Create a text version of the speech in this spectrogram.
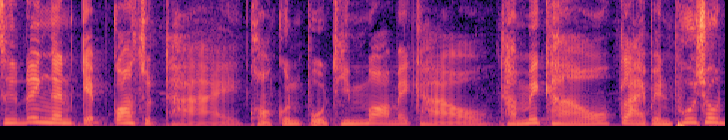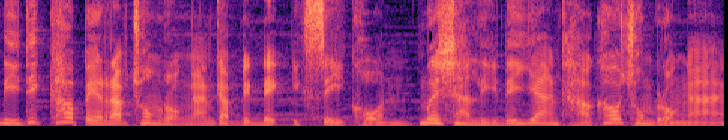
ซื้อด้วยเงินเก็บก้อนสุดท้ายของคุณปู่ที่มอบให้เขาทำให้เขากลายเป็นผู้โชคดีที่เข้าไปรับชมโรงงานกับเด็กๆ อีก 4 คน เมื่อชาลีได้ย่างเท้าเข้าชมโรงงาน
